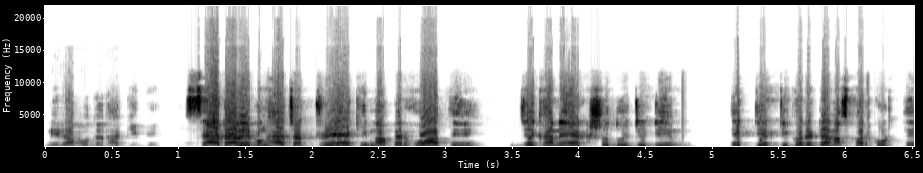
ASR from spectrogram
নিরাপদে থাকিবে। স্যাটার এবং হ্যাচার ট্রে একই মাপের হওয়াতে যেখানে একশো দুইটি ডিম একটি একটি করে ট্রান্সফার করতে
